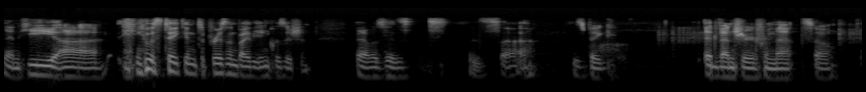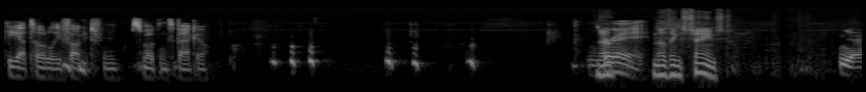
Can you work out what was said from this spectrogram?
And he uh, he was taken to prison by the Inquisition. That was his his uh, his big adventure from that. So he got totally fucked from smoking tobacco. No- Hooray! Nothing's changed. Yeah.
